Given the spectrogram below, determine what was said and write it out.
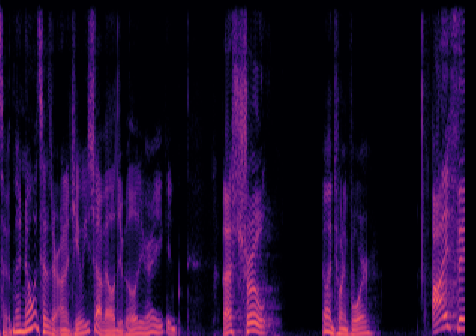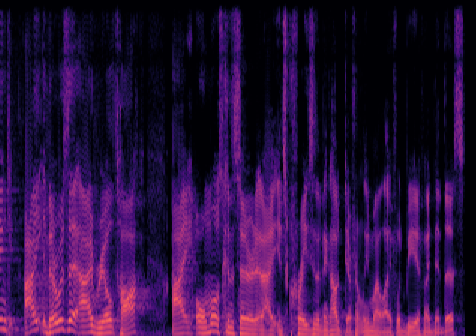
So no one says they're unachievable. You still have eligibility, right? You could. That's true. You're only 24. I think I there was a I real talk. I almost considered, and I, it's crazy to think how differently my life would be if I did this,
